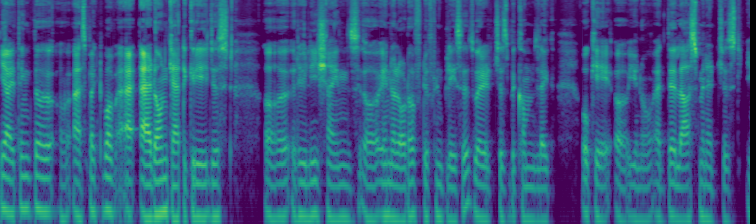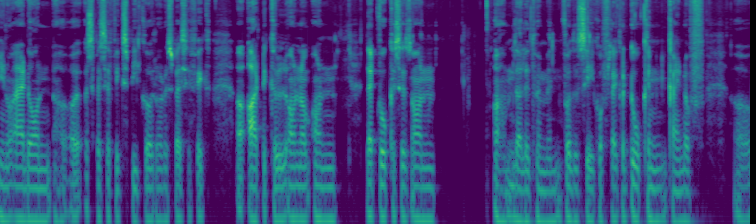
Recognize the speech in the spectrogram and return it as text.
Yeah i think the uh, aspect of add-on category just uh, really shines uh, in a lot of different places where it just becomes like okay uh, you know at the last minute just you know add on uh, a specific speaker or a specific uh, article on on that focuses on um, Dalit women for the sake of like a token kind of uh,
